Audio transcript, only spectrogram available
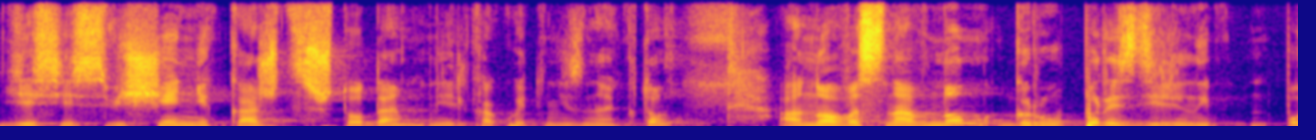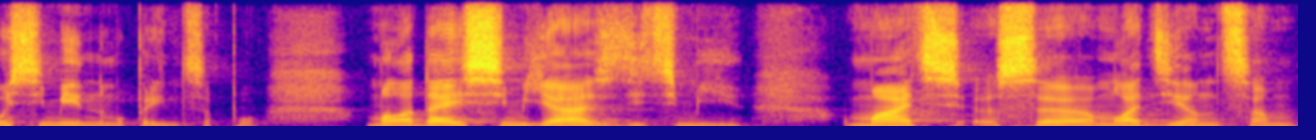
здесь есть священник, кажется, что, да, или какой-то, не знаю кто, а, но в основном группы разделены по семейному принципу. Молодая семья с детьми, мать с э, младенцем,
